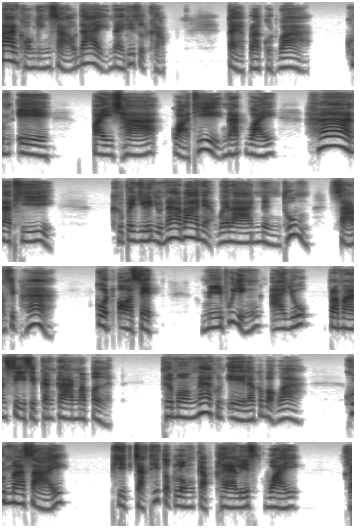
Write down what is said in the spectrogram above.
บ้านของหญิงสาวได้ในที่สุดครับ แต่ปรากฏว่า คุณเอไปช้ากว่าที่นัดไว้ 5 นาที คือไปยืนอยู่หน้าบ้านเนี่ย เวลาหนึ่งทุ่ม35 กดออดเสร็จ มีผู้หญิงอายุ ประมาณ 40 กลางๆ มาเปิด เธอมองหน้าคุณเอแล้วก็บอกว่า คุณมาสาย ผิดจากที่ตกลงกับแคลริสไว้แคล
